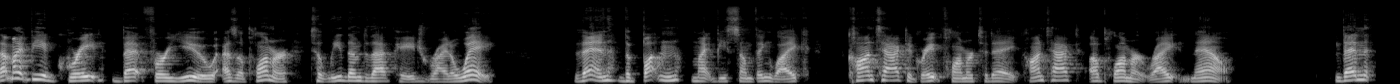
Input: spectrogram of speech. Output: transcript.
that might be a great bet for you as a plumber to lead them to that page right away. Then the button might be something like contact a great plumber today, contact a plumber right now. Then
